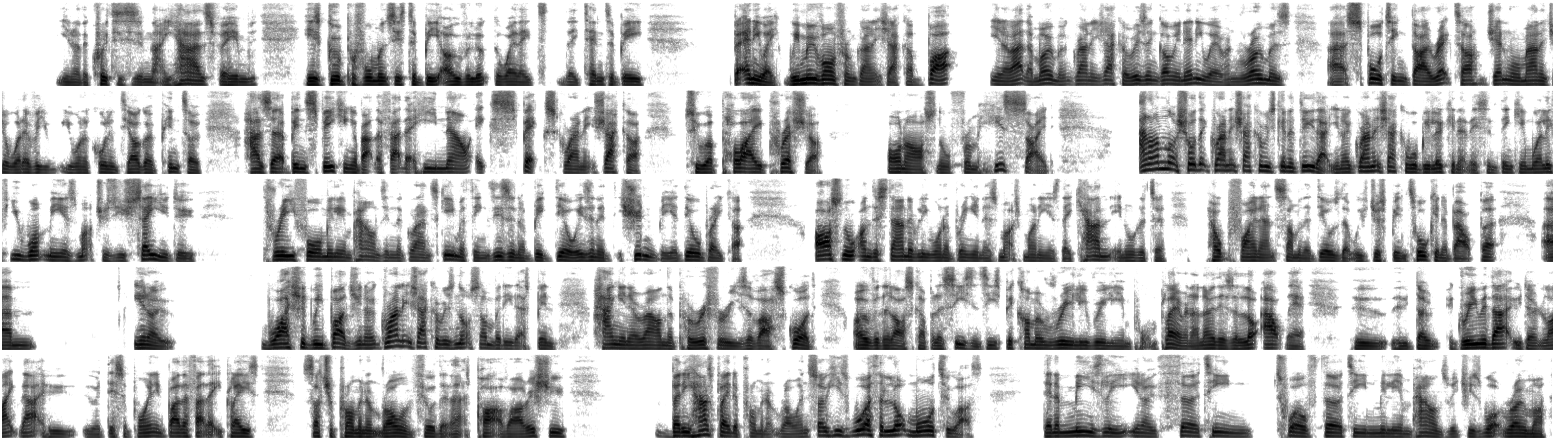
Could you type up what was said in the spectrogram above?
you know the criticism that he has for him his good performances to be overlooked the way they t- they tend to be but anyway we move on from Granit Xhaka but you know, at the moment, Granit Xhaka isn't going anywhere. And Roma's uh, sporting director, general manager, whatever you, you want to call him, Tiago Pinto, has uh, been speaking about the fact that he now expects Granit Xhaka to apply pressure on Arsenal from his side. And I'm not sure that Granit Xhaka is going to do that. You know, Granit Xhaka will be looking at this and thinking, well, if you want me as much as you say you do, three, four million pounds in the grand scheme of things isn't a big deal, isn't it? Shouldn't be a deal breaker. Arsenal understandably want to bring in as much money as they can in order to help finance some of the deals that we've just been talking about. But, um, you know, why should we budge? You know, Granit Xhaka is not somebody that's been hanging around the peripheries of our squad over the last couple of seasons. He's become a really, really important player. And I know there's a lot out there who who don't agree with that, who don't like that, who who are disappointed by the fact that he plays such a prominent role and feel that that's part of our issue but he has played a prominent role. And so he's worth a lot more to us than a measly, you know, 13, 12, 13 million pounds, which is what Roma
